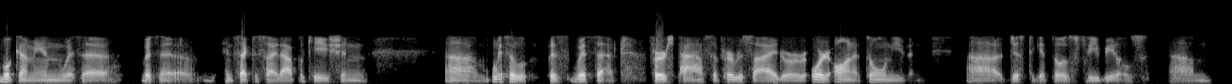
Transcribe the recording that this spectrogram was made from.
we'll come in with a with a insecticide application um, with a with with that first pass of herbicide or or on its own even uh, just to get those flea beetles. Um,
